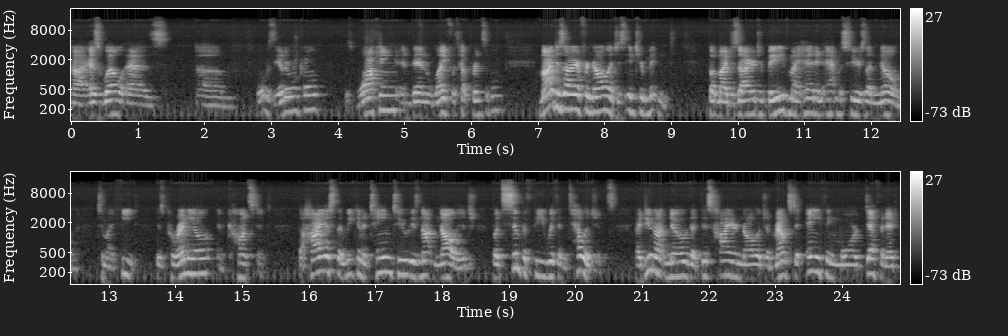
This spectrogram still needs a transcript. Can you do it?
uh, as well as um, what was the other one called? It was walking and then life without principle. My desire for knowledge is intermittent but my desire to bathe my head in atmospheres unknown to my feet is perennial and constant. The highest that we can attain to is not knowledge, but sympathy with intelligence. I do not know that this higher knowledge amounts to anything more definite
